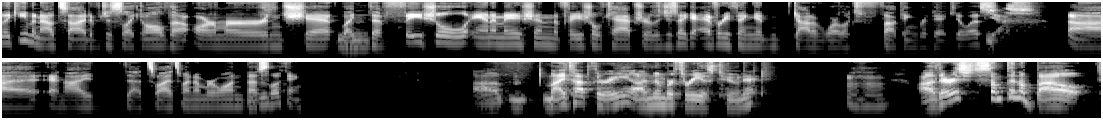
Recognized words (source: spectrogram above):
like even outside of just like all the armor and shit like Mhm. the facial animation the facial capture just like everything in god of war looks fucking ridiculous Yes, uh and i that's why it's my number one best Mhm. looking um, my top three. Uh, number three is Tunic. hmm Uh, there is something about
